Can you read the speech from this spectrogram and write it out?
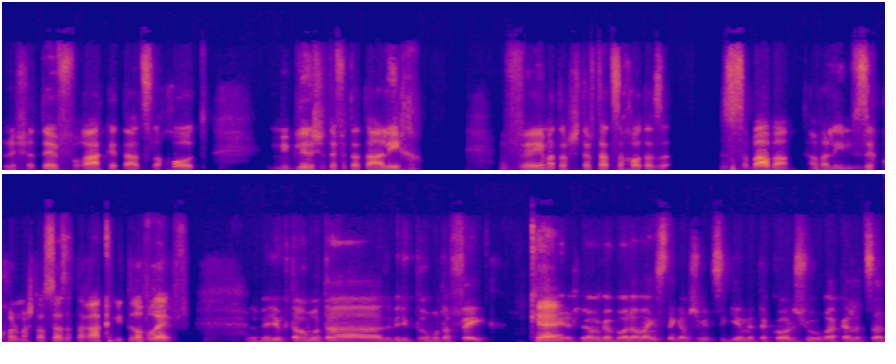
לשתף רק את ההצלחות מבלי לשתף את התהליך. ואם אתה משתף את ההצלחות אז זה סבבה, אבל אם זה כל מה שאתה עושה אז אתה רק מתרברב. זה בדיוק תרבות, ה... זה בדיוק תרבות הפייק. כן. יש היום גם בעולם האינסטגרם שמציגים את הכל שהוא רק על הצד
